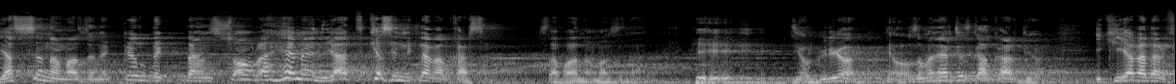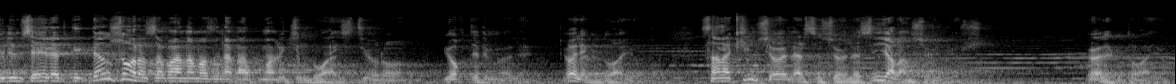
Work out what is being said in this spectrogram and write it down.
Yatsı namazını kıldıktan sonra hemen yat kesinlikle kalkarsın. Sabah namazına. diyor gülüyor. Ya o zaman herkes kalkar diyor ikiye kadar film seyrettikten sonra sabah namazına kalkmak için dua istiyor o. Yok dedim öyle. Öyle bir dua yok. Sana kim söylerse söylesin yalan söylüyor. Öyle bir dua yok.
